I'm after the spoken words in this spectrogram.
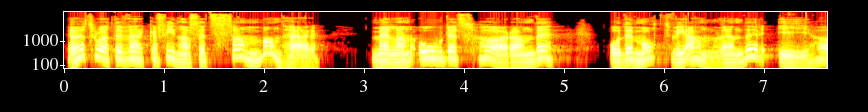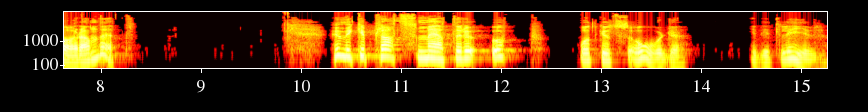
Ja, jag tror att det verkar finnas ett samband här mellan ordets hörande och det mått vi använder i hörandet. Hur mycket plats mäter du upp åt Guds ord i ditt liv?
